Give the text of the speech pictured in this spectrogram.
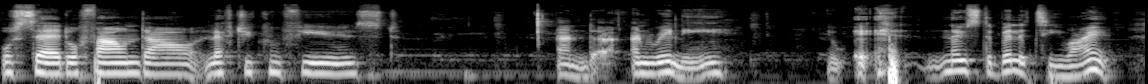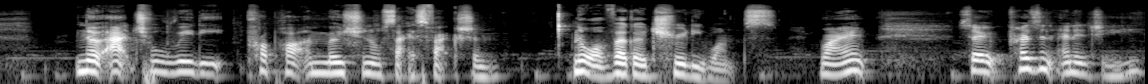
or said or found out, left you confused, and uh, and really, it, it, no stability, right? No actual, really proper emotional satisfaction. Not what Virgo truly wants, right? So present energy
